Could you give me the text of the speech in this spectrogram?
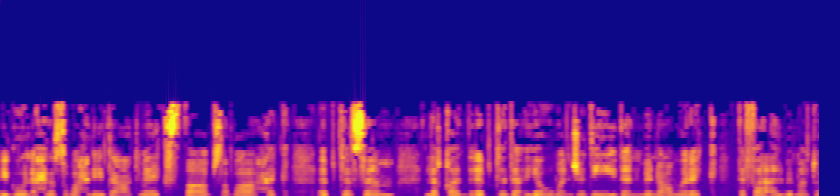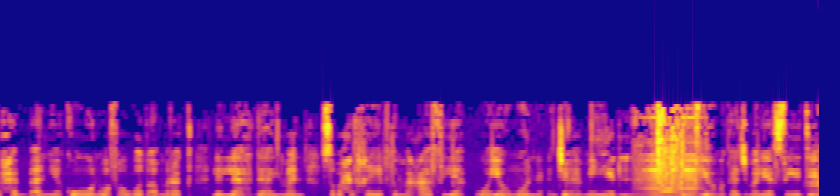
يقول أحلى صباح لإذاعة ميكس. طاب صباحك ابتسم. لقد ابتدأ يوما جديدا من عمرك. تفاءل بما تحب أن يكون وفوض أمرك لله دائما. صباح الخير ثم عافية ويوم جميل. يومك أجمل يا سيدي.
